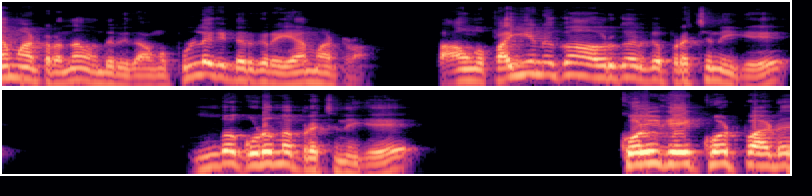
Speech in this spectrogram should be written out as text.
ஏமாற்றம் தான் வந்திருக்கு அவங்க புள்ள கிட்ட இருக்கிற ஏமாற்றம். அவங்க பையனுக்கும் அவருக்கும் இருக்க பிரச்சனைக்கு உங்க குடும்ப பிரச்சனைக்கு கொள்கை கோட்பாடு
